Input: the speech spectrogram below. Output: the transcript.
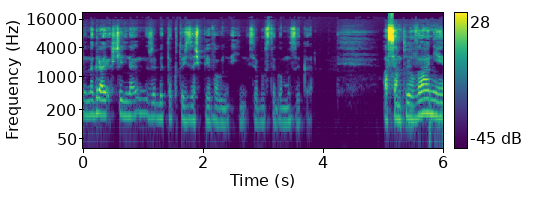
no nagra, chcieli, żeby to ktoś zaśpiewał i, i zrobił z tego muzykę. A samplowanie,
